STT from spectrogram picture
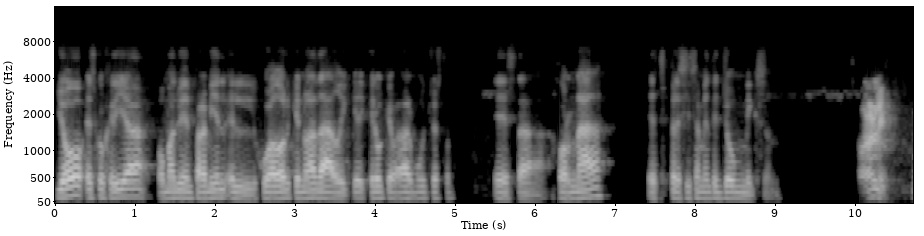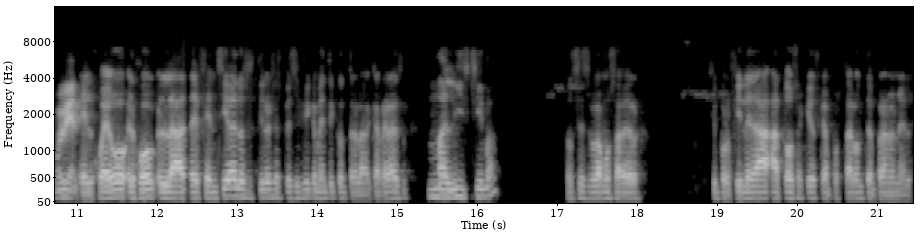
Yo escogería, o más bien, para mí el, jugador que no ha dado y que creo que va a dar mucho esta, esta jornada es precisamente Joe Mixon. Órale, muy bien. El juego, el juego, la defensiva de los Steelers específicamente contra la carrera es malísima. Entonces vamos a ver si por fin le da a todos aquellos que apostaron temprano en él.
